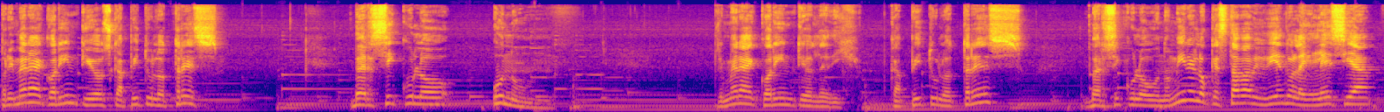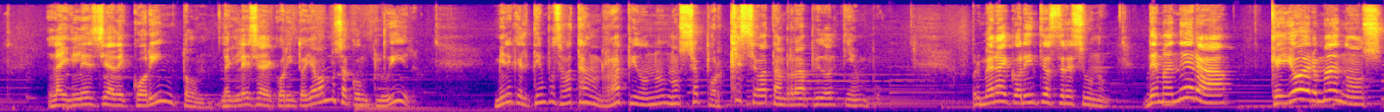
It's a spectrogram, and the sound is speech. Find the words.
Primera de Corintios capítulo 3, versículo 1. Primera de Corintios le dije, capítulo 3, versículo 1. Mire lo que estaba viviendo la iglesia, la iglesia de Corinto, la iglesia de Corinto. Ya vamos a concluir. Mire que el tiempo se va tan rápido, no, no sé por qué se va tan rápido el tiempo. Primera de Corintios 3.1. De manera que yo, hermanos,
